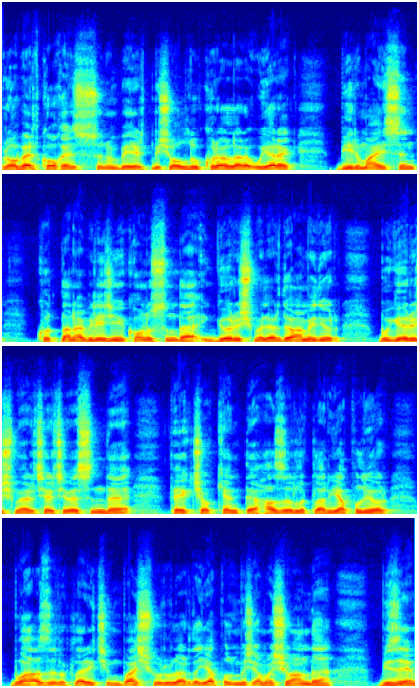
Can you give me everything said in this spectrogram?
Robert Koch Enstitüsü'nün belirtmiş olduğu kurallara uyarak 1 Mayıs'ın kutlanabileceği konusunda görüşmeler devam ediyor. Bu görüşmeler çerçevesinde pek çok kentte hazırlıklar yapılıyor. Bu hazırlıklar için başvurular da yapılmış ama şu anda bize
